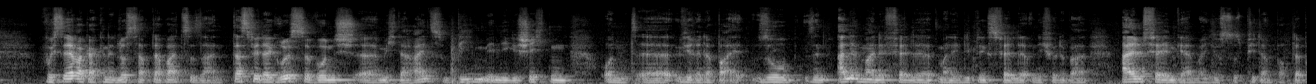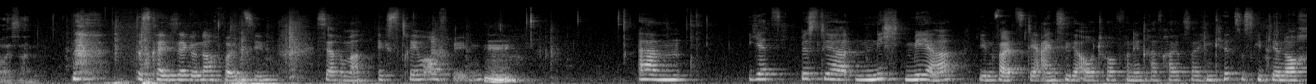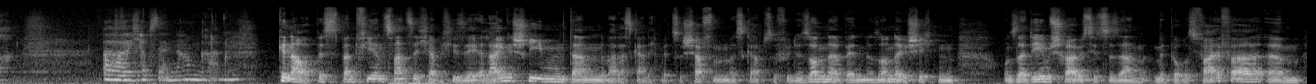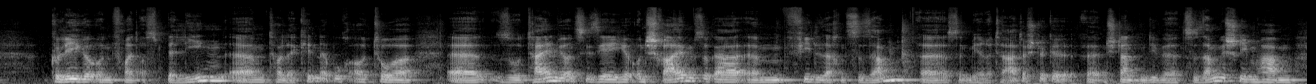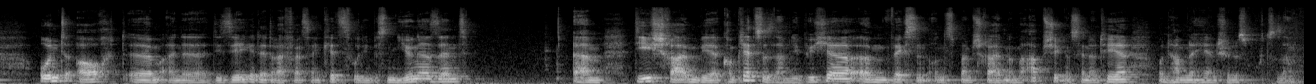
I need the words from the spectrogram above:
wo ich selber gar keine Lust habe, dabei zu sein. Das wäre der größte Wunsch, äh, mich da rein zu beamen in die Geschichten und äh, wäre dabei. So sind alle meine Fälle meine Lieblingsfälle und ich würde bei allen Fällen gern bei Justus, Peter und Bob dabei sein. Das kann ich sehr gut nachvollziehen. Ist ja auch immer extrem aufregend. Mhm. Ähm, jetzt bist du ja nicht mehr, jedenfalls der einzige Autor von den drei Fragezeichen Kids. Es gibt ja noch, äh, ich habe seinen Namen gerade nicht. Genau, bis Band 24 habe ich die Serie allein geschrieben, dann war das gar nicht mehr zu schaffen. Es gab so viele Sonderbände, Sondergeschichten und seitdem schreibe ich sie zusammen mit Boris Pfeiffer, ähm, Kollege und Freund aus Berlin, ähm, toller Kinderbuchautor. Äh, so teilen wir uns die Serie und schreiben sogar ähm, viele Sachen zusammen. Äh, es sind mehrere Theaterstücke äh, entstanden, die wir zusammengeschrieben haben und auch ähm, eine, die Serie der drei Fragezeichen Kids, wo die ein bisschen jünger sind, ähm, die schreiben wir komplett zusammen. Die Bücher ähm, wechseln uns beim Schreiben immer ab, schicken uns hin und her und haben nachher ein schönes Buch zusammen.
